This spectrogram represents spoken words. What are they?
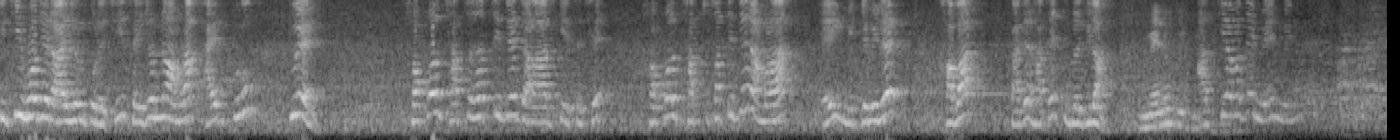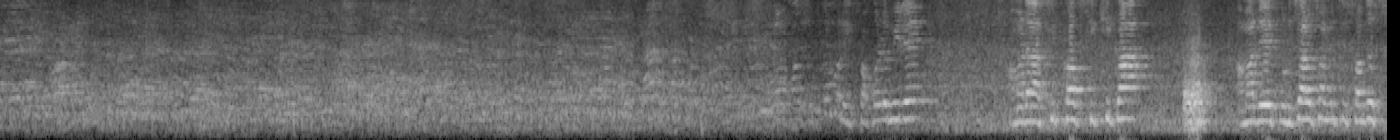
তিথিভোজের আয়োজন করেছি সেই জন্য আমরা ফাইভ টু টুয়েলভ সকল ছাত্রছাত্রীদের যারা আজকে এসেছে সকল ছাত্রছাত্রীদের আমরা এই মিড ডে মিলের খাবার তাদের হাতে তুলে দিলাম। মেনু আজকে আমাদের মেন মেনু করি সকলে মিলে আমরা শিক্ষক শিক্ষিকা আমাদের পরিচালক সমিতির সদস্য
